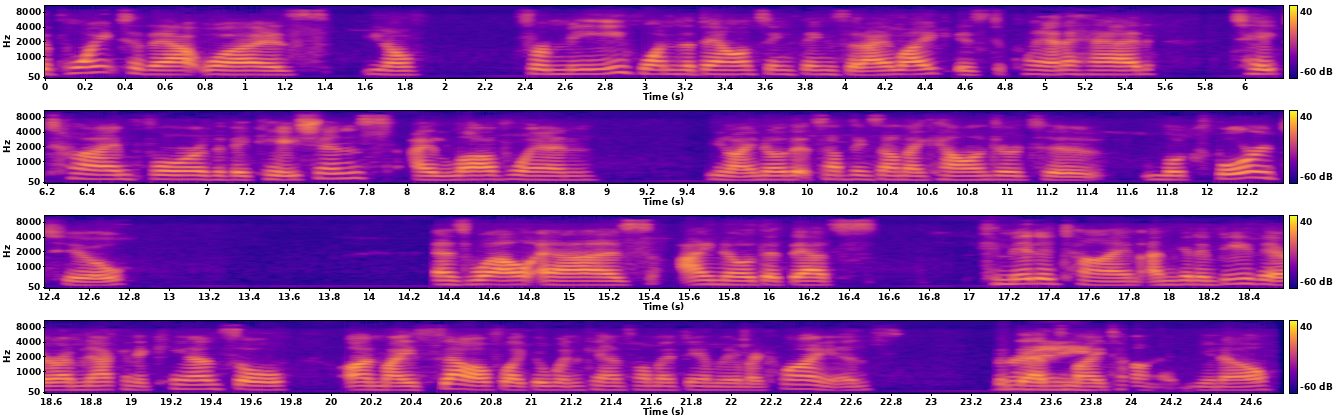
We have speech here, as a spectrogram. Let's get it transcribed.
the point to that was, you know, for me, one of the balancing things that I like is to plan ahead, take time for the vacations. I love when, you know, I know that something's on my calendar to look forward to, as well as I know that that's committed time. I'm going to be there. I'm not going to cancel on myself like I wouldn't cancel on my family or my clients, but right. that's my time, you know?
